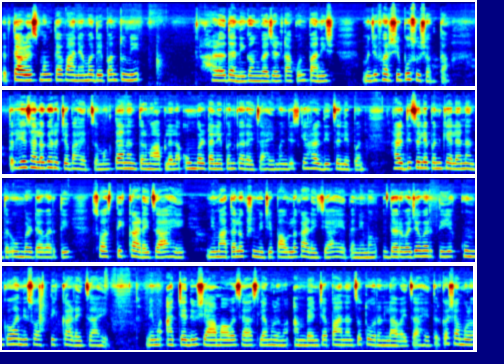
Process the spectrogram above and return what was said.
तर त्यावेळेस मग त्या पाण्यामध्ये पण तुम्ही हळद आणि गंगाजल टाकून पाणी म्हणजे फरशी पुसू शकता. तर हे झालं घराच्या बाहेरचं. मग त्यानंतर मग आपल्याला उंबरटा लेपन करायचं आहे. म्हणजेच की हळदीचं लेपन हळदीचं लेपन केल्यानंतर उंबरट्यावरती स्वास्तिक काढायचं आहे आणि माता लक्ष्मीचे पावलं काढायची आहेत आणि मग दरवाज्यावरती एक कुंकव आणि स्वास्तिक काढायचं आहे. आणि मग आजच्या दिवशी अमावस्या असल्यामुळे मग आंब्यांच्या पानांचं तोरण लावायचं आहे. तर कशामुळं?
